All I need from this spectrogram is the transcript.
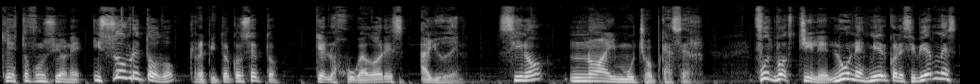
que esto funcione. Y sobre todo, repito el concepto, que los jugadores ayuden. Si no, no hay mucho que hacer. Footbox Chile, lunes, miércoles y viernes,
